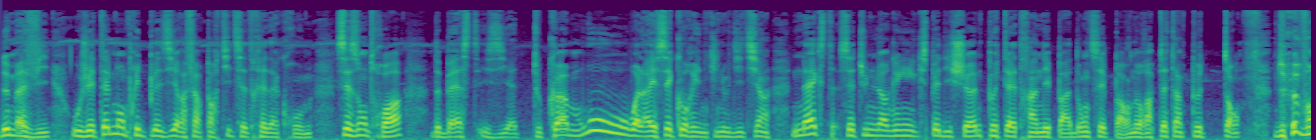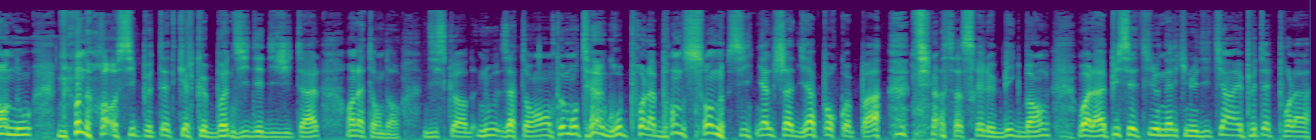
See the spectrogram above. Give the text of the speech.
de ma vie où j'ai tellement pris de plaisir à faire partie de cette Redacroom. Saison 3, The Best is Yet to Come. Ouh, voilà, et c'est Corinne qui nous dit tiens, next, c'est une Learning Expedition, peut-être un EHPAD, on ne sait pas, on aura peut-être un peu de temps devant nous, mais on aura aussi peut-être quelques bonnes idées digitales. En attendant, Discord nous attend, on peut monter un groupe pour la bande son, nous signale Shadia, pourquoi pas. Tiens, ça serait le Big Bang. Voilà, et puis c'est Lionel qui nous dit, tiens, et peut-être pour la,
